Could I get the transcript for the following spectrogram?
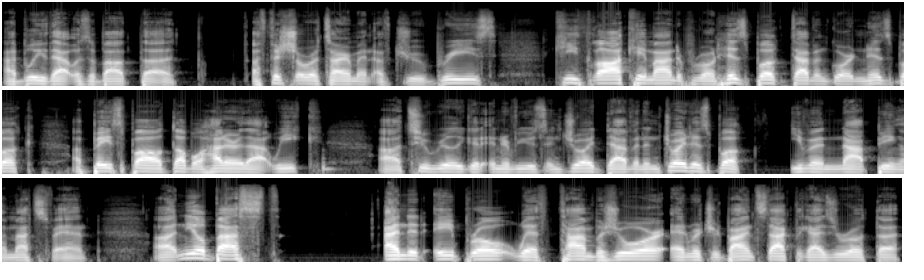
I believe that was about the official retirement of Drew Brees. Keith Law came on to promote his book, Devin Gordon, his book, a baseball doubleheader that week. Uh, two really good interviews. Enjoyed Devin, enjoyed his book, even not being a Mets fan. Uh, Neil Best ended April with Tom Beaujour and Richard Bienstock, the guys who wrote the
